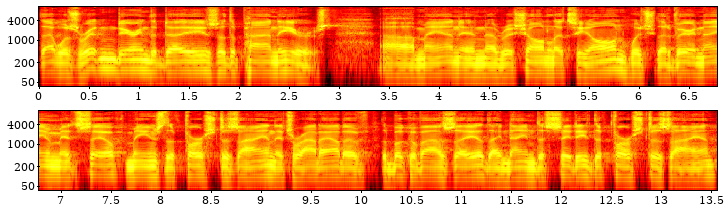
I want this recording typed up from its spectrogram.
that was written during the days of the pioneers. A man in uh, Rishon LeZion, which the very name itself means the first to Zion. It's right out of the book of Isaiah. They named the city the first to Zion,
